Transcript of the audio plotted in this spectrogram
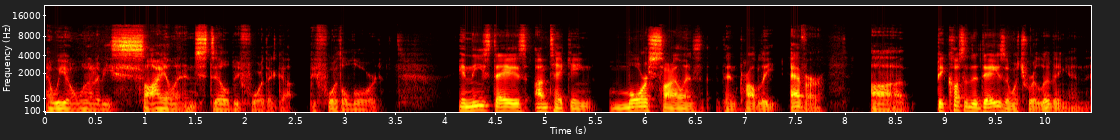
and we want to be silent and still before the God, before the Lord. In these days, I'm taking more silence than probably ever uh, because of the days in which we're living in.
